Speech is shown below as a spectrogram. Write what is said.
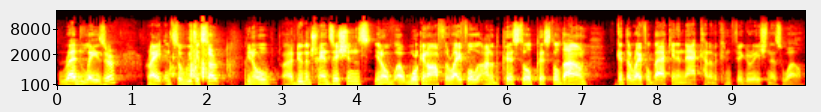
red laser, right? And so we could start, you know, uh, doing the transitions, you know, uh, working off the rifle onto the pistol, pistol down, get the rifle back in, and that kind of a configuration as well.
